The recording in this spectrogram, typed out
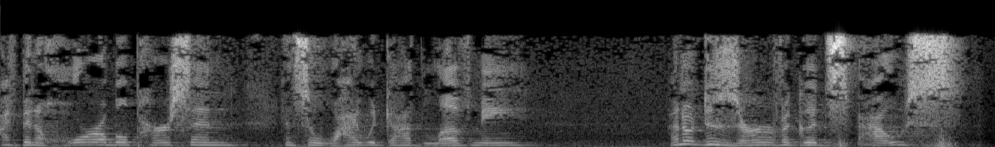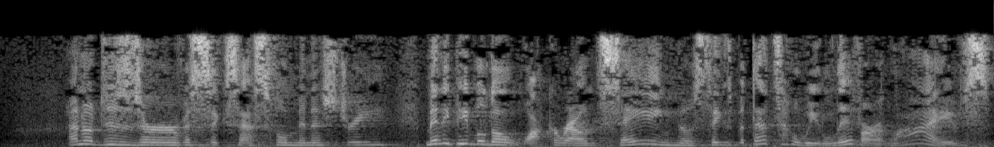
I've been a horrible person, and so why would God love me? I don't deserve a good spouse. I don't deserve a successful ministry. Many people don't walk around saying those things, but that's how we live our lives.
